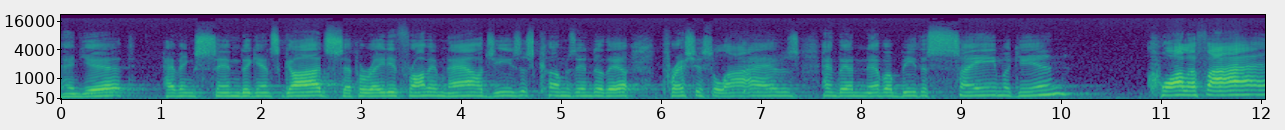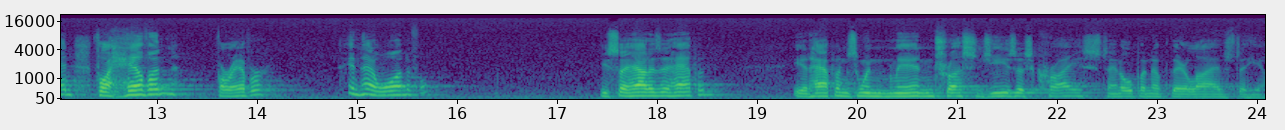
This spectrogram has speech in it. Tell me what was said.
And yet, having sinned against God, separated from Him, now Jesus comes into their precious lives and they'll never be the same again. Qualified for heaven forever. Isn't that wonderful? You say, how does it happen? It happens when men trust Jesus Christ and open up their lives to Him.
